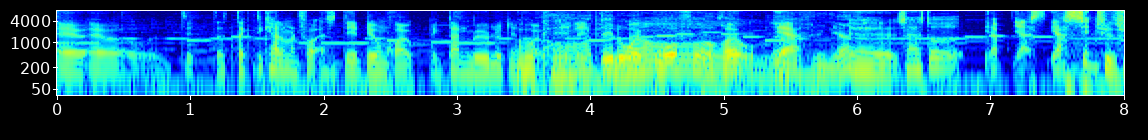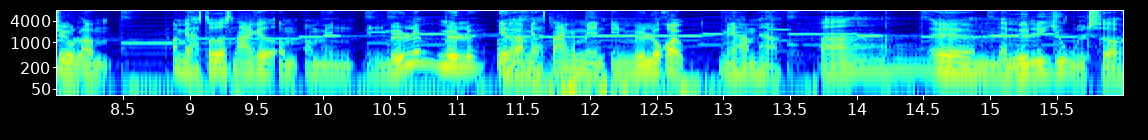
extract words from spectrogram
er, er det, der, der, det kalder man for, altså det, det er jo en røv, ikke? Der er en mølle, det er en Okay. røv. Åh, lidt det er et ord. I bruger for røv. Ja. på Fyn, ja. Øh, så har jeg stået... Jeg, jeg, jeg er sindssygt i tvivl om, om jeg har stået og snakket om, om en, en mølle-mølle, ja. eller om jeg har snakket med en, en møllerøv med ham her. Ah. Øhm. Er møllehjul så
